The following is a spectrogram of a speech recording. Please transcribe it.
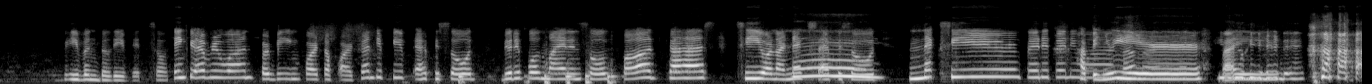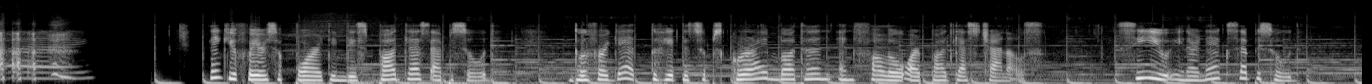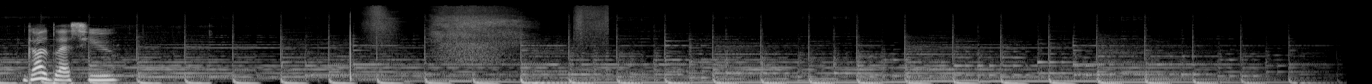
even believe it. So, thank you everyone for being part of our 25th episode Beautiful Mind and Soul podcast. See you on our next Yay! episode next year, 2021. Happy New Year! Bye-bye. Happy New Year. Bye. Thank you for your support in this podcast episode. Don't forget to hit the subscribe button and follow our podcast channels. See you in our next episode. God bless you.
